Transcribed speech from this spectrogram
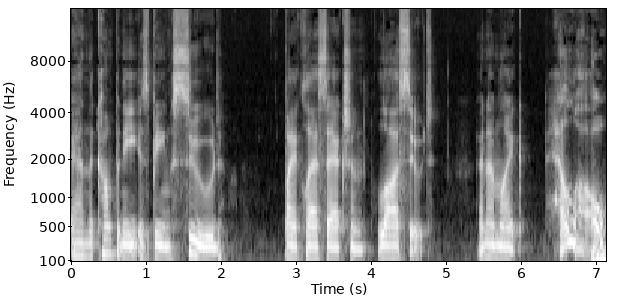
And the company is being sued by a class action lawsuit. And I'm like, hello.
